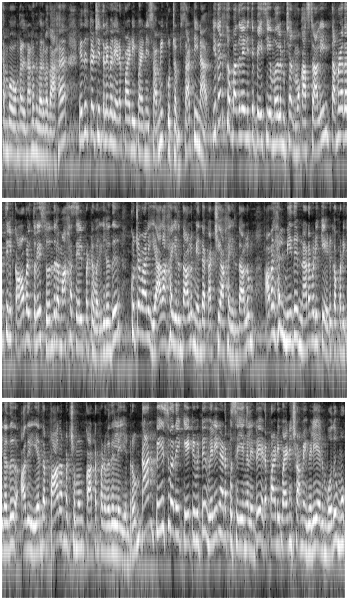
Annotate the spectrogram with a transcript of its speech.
சம்பவங்கள் நடந்து வருவதாக எதிர்க்கட்சித் தலைவர் எடப்பாடி பழனிசாமி குற்றம் சாட்டினார். இதற்கு பதிலளித்து பேசிய முதலமைச்சர் மு ஸ்டாலின் தமிழகத்தில் காவல்துறை சுதந்திரமாக செயல்பட்டு வருகிறது. குற்றவாளி யாராக இருந்தாலும் எந்த கட்சியாக இருந்தாலும் அவர்கள் மீது நடவடிக்கை எடுக்கப்படுகிறது. அதில் எந்த பாரபட்சமும் காட்டப்படுவதில்லை என்றும். நான் பேசுவதை கேட்டுவிட்டு வெளிநடப்பு செய்யுங்கள் என்று எடப்பாடி பழனிசாமி வெளியேறும்போது மு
